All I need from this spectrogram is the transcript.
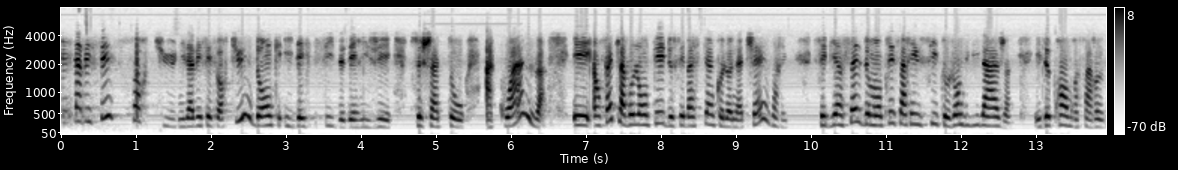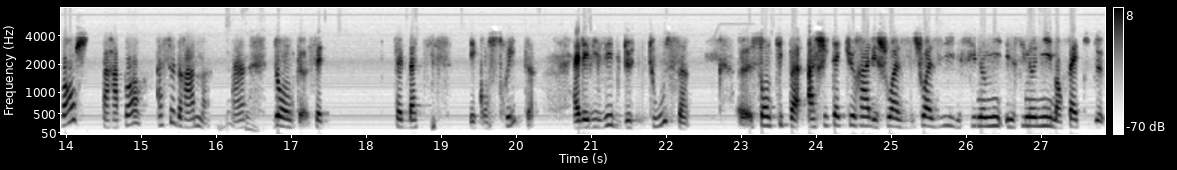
Il avait fait fortune. Il avait fait fortune, donc il décide de diriger ce château à Coise. Et en fait, la volonté de Sébastien Colonnachez, c'est bien celle de montrer sa réussite aux gens du village et de prendre sa revanche par rapport à ce drame. Hein. Donc, cette, cette bâtisse est construite, elle est visible de tous, euh, son type architectural est choisi, choisi synonyme, en fait de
